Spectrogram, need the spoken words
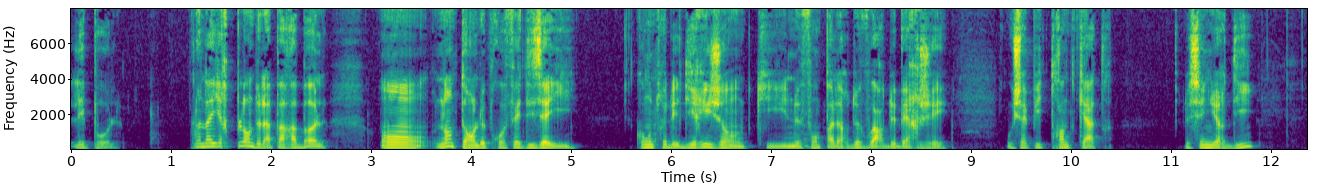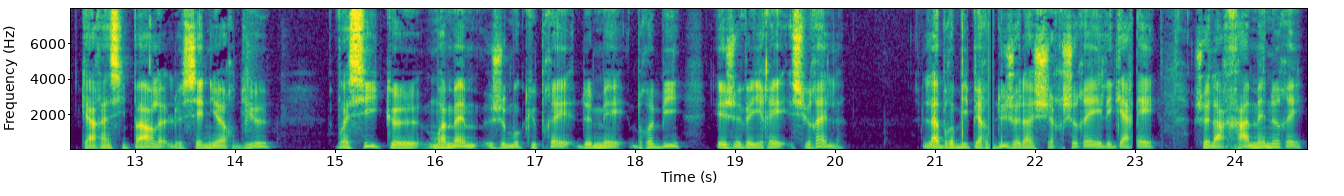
l'épaule. En arrière-plan de la parabole, on entend le prophète Isaïe contre les dirigeants qui ne font pas leur devoir de berger. Au chapitre 34, le Seigneur dit, car ainsi parle le Seigneur Dieu, Voici que moi-même je m'occuperai de mes brebis et je veillerai sur elles. La brebis perdue, je la chercherai, l'égarée, je la ramènerai.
